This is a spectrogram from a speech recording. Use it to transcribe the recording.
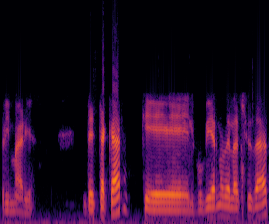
primarias. Destacar que el gobierno de la ciudad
